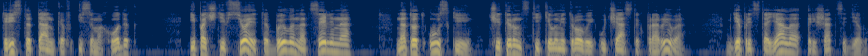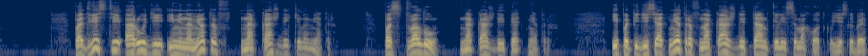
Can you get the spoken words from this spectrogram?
300 танков и самоходок, и почти все это было нацелено на тот узкий 14-километровый участок прорыва, где предстояло решаться делу. По 200 орудий и минометов на каждый километр. По стволу на каждые 5 метров. И по 50 метров на каждый танк или самоходку, если бы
